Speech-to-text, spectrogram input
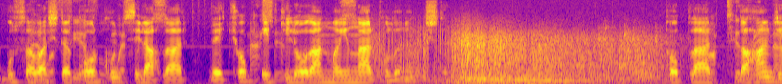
Bu savaşta korkunç silahlar ve çok etkili olan mayınlar kullanılmıştı. Toplar daha önce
